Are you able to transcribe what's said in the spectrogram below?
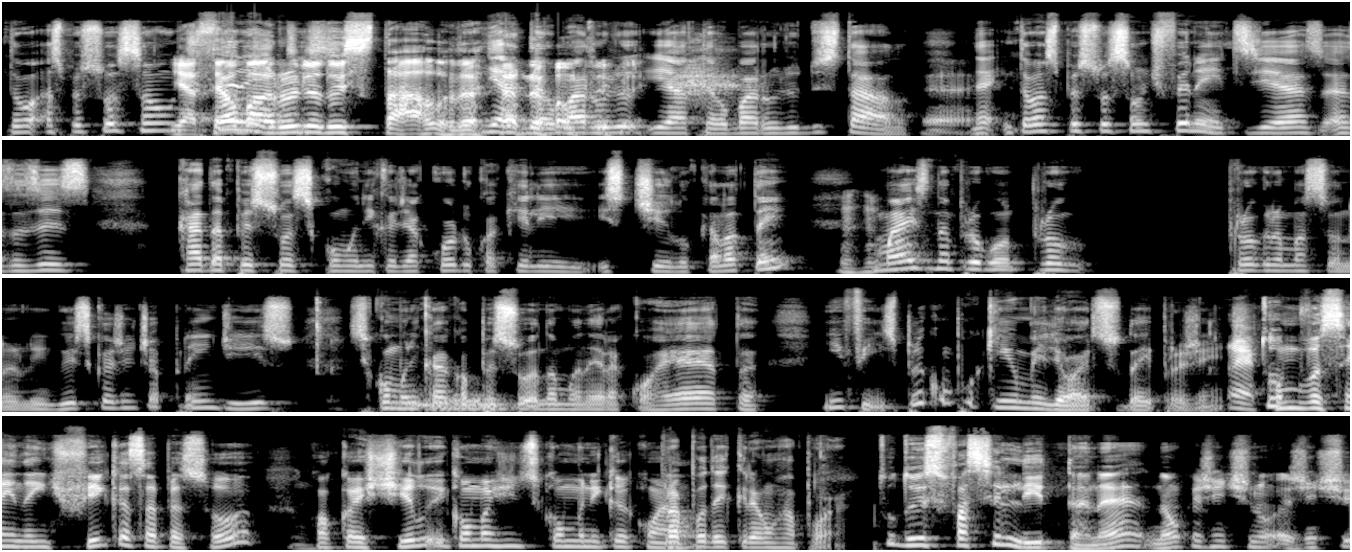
Então as pessoas são E até o barulho do diferentes. estalo. Da, e até, o barulho, e até o barulho do estalo. É. né? Então as pessoas são diferentes e às, às vezes cada pessoa se comunica de acordo com aquele estilo que ela tem, Uhum. mas na pro- pro- programação neurolinguística a gente aprende isso, se comunicar com a pessoa da maneira correta, enfim, explica um pouquinho melhor isso daí pra gente, É, como você identifica essa pessoa, qual que é o estilo e como a gente se comunica com Pra ela. poder criar um rapport. Tudo isso facilita, né? Não que a gente não. A gente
